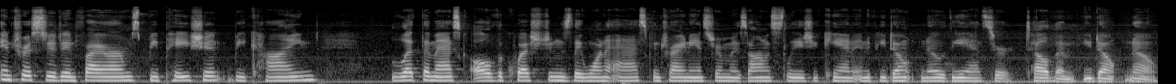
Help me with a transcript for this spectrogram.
interested in firearms, be patient, be kind. Let them ask all the questions they want to ask and try and answer them as honestly as you can. And if you don't know the answer, tell them you don't know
